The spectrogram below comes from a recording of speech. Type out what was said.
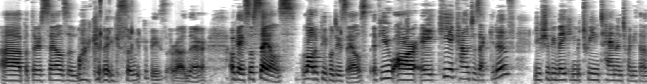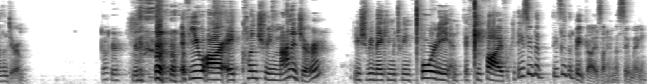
uh, but there's sales and marketing, so we could be around there. Okay, so sales. A lot of people do sales. If you are a key account executive, you should be making between ten and twenty thousand dirham. Okay. If you are a country manager, you should be making between forty and fifty-five. Okay, these are the these are the big guys. I am assuming.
